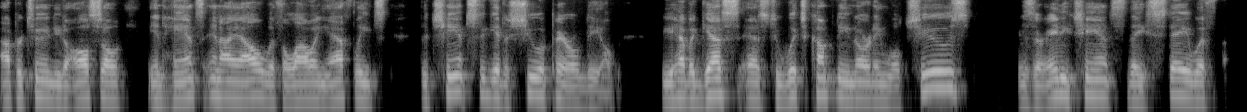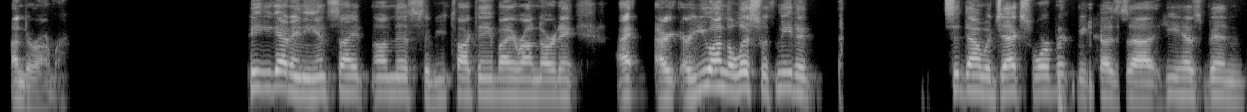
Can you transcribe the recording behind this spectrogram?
opportunity to also enhance NIL with allowing athletes the chance to get a shoe apparel deal. Do you have a guess as to which company Dame will choose? Is there any chance they stay with Under Armour? Pete, you got any insight on this? Have you talked to anybody around Dame? I, are, are you on the list with me to sit down with Jack Swarbrick? Because, uh, he has been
